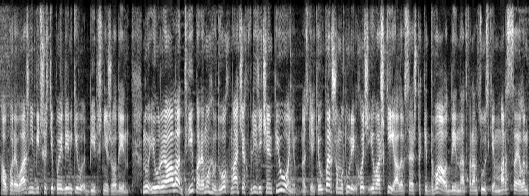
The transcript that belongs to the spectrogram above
а в переважній більшості поєдинків більш ніж один. Ну і у Реала дві перемоги в двох матчах в лізі чемпіонів, оскільки у першому турі, хоч і важкі, але все ж таки 2-1 над французьким Марселем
